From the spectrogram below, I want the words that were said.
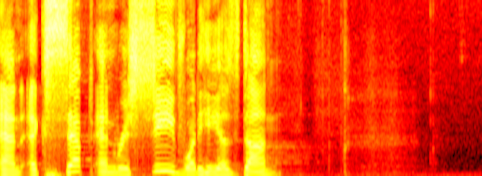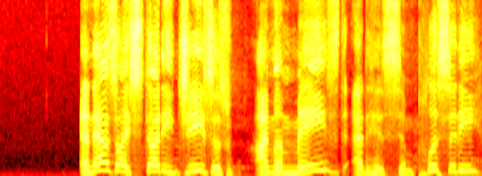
and accept and receive what He has done. And as I study Jesus, I'm amazed at his simplicity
